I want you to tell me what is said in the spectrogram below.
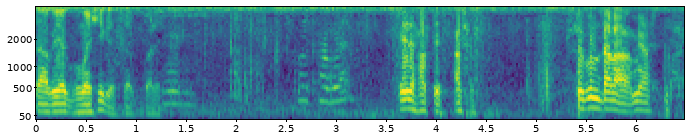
তাবিয়া ঘুমাইছি গেছে একবারে। এই হাতে আসো। সেগুলো দাঁড়া আমি আসতেছি।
